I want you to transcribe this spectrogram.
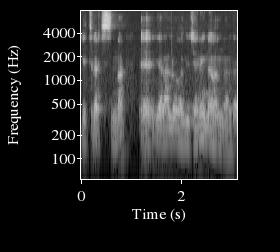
getiri açısından e, yararlı olabileceğine inananlardan.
